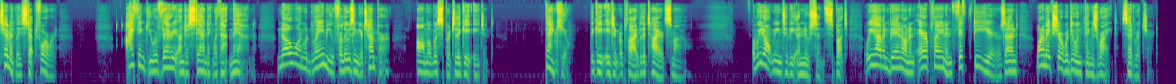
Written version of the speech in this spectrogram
timidly stepped forward. I think you were very understanding with that man. No one would blame you for losing your temper, Alma whispered to the gate agent. Thank you, the gate agent replied with a tired smile. We don't mean to be a nuisance, but we haven't been on an airplane in 50 years and want to make sure we're doing things right, said Richard.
